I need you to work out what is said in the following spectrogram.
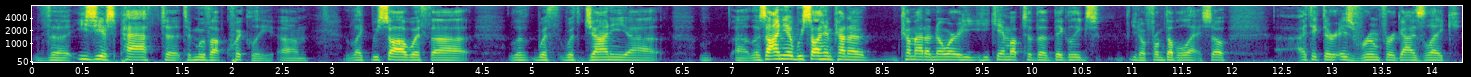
the easiest path to, to move up quickly. Um, like we saw with uh, with with Johnny uh, uh, Lasagna, we saw him kind of come out of nowhere. He, he came up to the big leagues, you know, from Double A. So I think there is room for guys like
